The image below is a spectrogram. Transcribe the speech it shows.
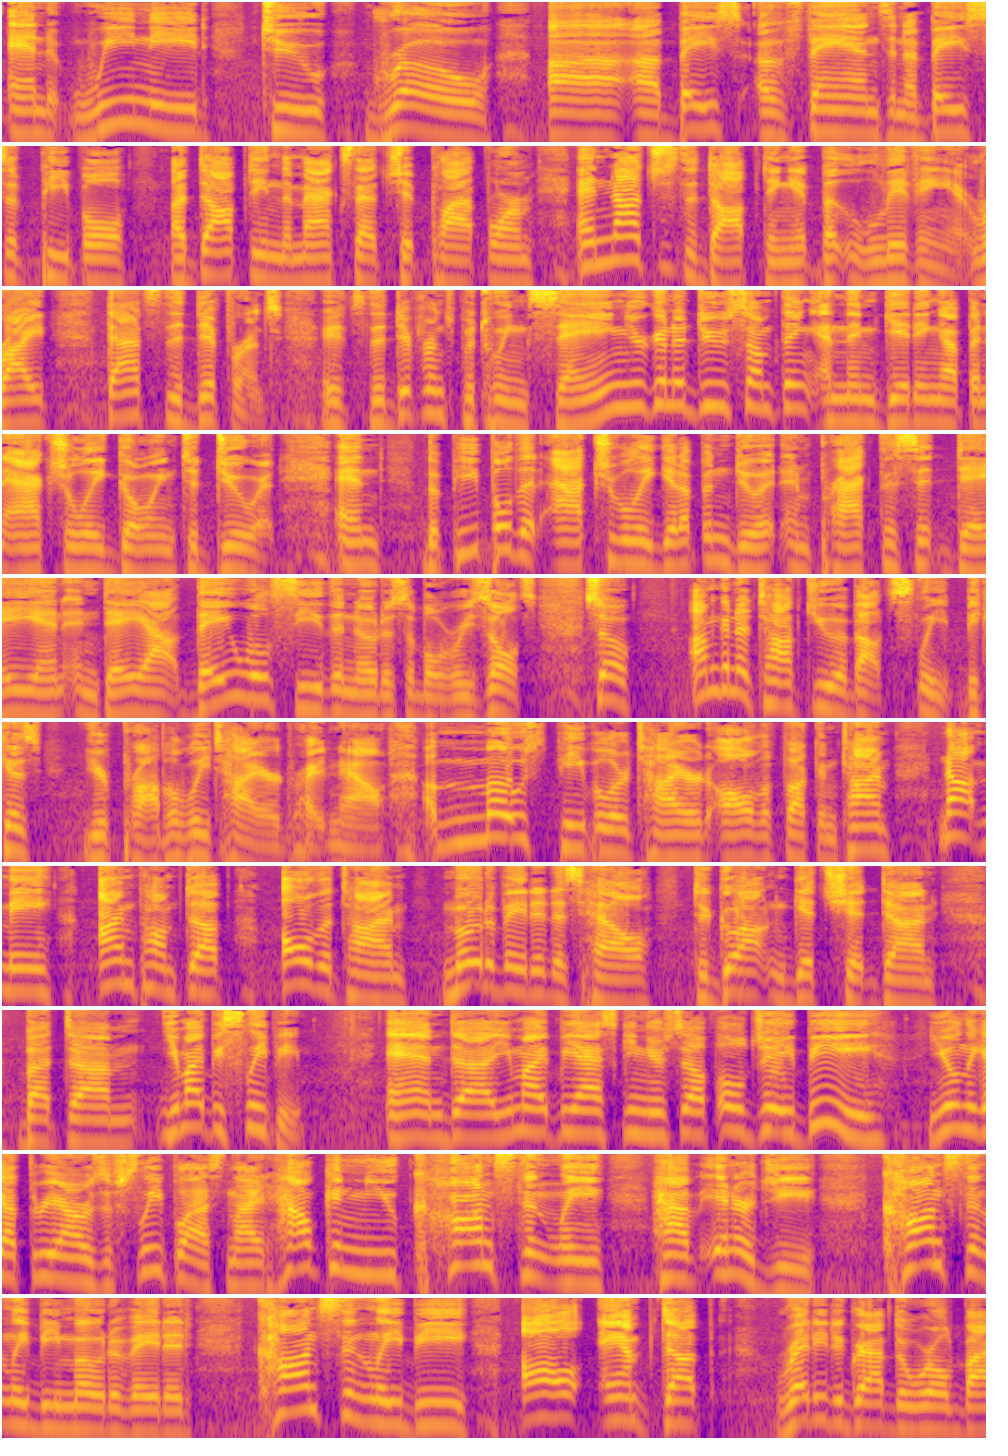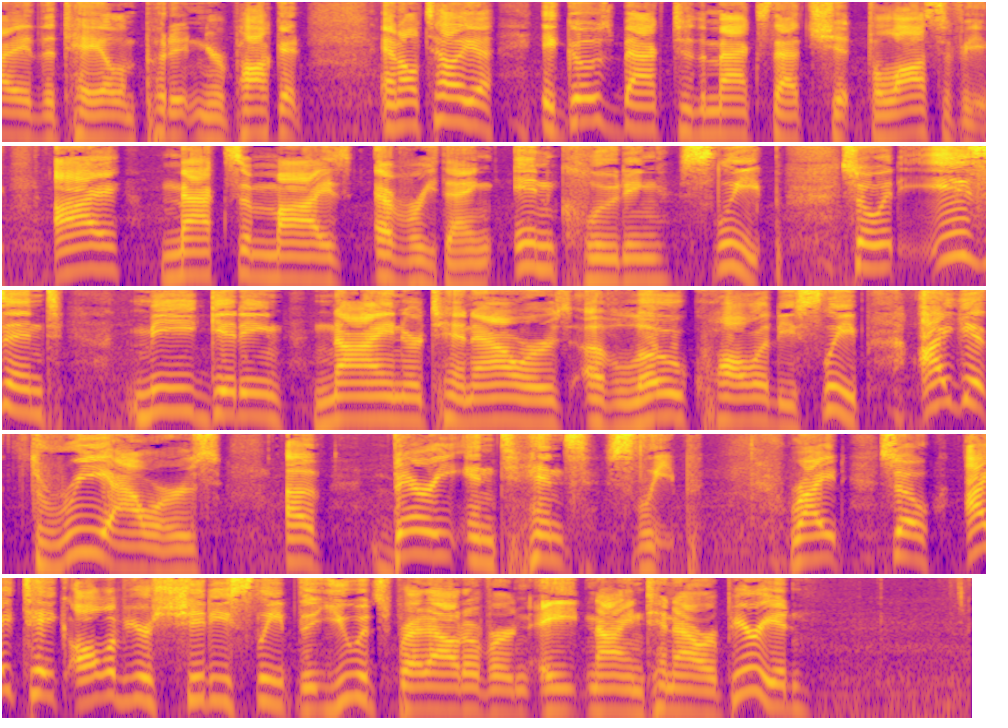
and we need to grow uh, a base of fans and a base of people adopting the Max That Shit platform and not just adopting it, but living it, right? That's the difference. It's the difference between saying you're going to do something and then getting up and actually going to do it. And the people that actually get up and do it and practice it day in and day out, they will see the noticeable results. So I'm going to talk to you about sleep because you're probably tired right now. Uh, most people are tired all the fucking time. Not me. I'm pumped up all the time, motivated as hell to go out and get shit done. But um, you might be sleepy. And uh, you might be asking yourself, oh, JB, you only got three hours of sleep last night. How can you constantly have energy, constantly be motivated, constantly be all amped up ready to grab the world by the tail and put it in your pocket. And I'll tell you, it goes back to the max that shit philosophy. I maximize everything, including sleep. So it isn't me getting nine or 10 hours of low quality sleep. I get three hours of very intense sleep right? So I take all of your shitty sleep that you would spread out over an eight, nine, 10 hour period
